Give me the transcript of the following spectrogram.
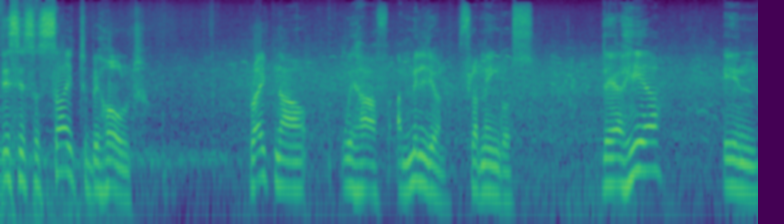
This is a sight to behold. Right now, we have a million flamingos. They are here in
